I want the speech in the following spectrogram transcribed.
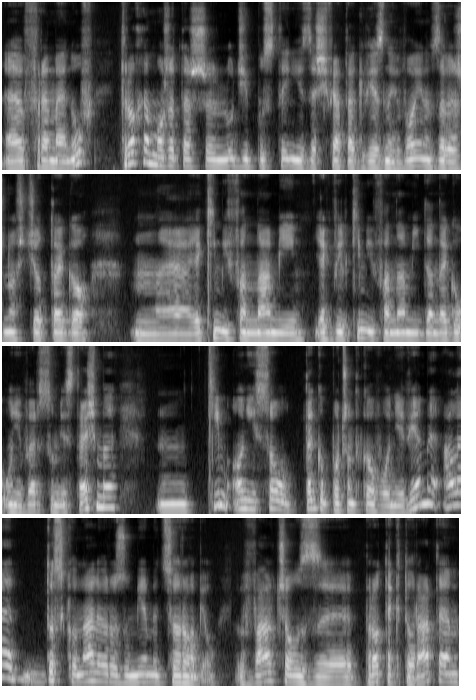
e, Fremenów. Trochę może też ludzi pustyni ze świata Gwiezdnych Wojen, w zależności od tego, e, jakimi fanami, jak wielkimi fanami danego uniwersum jesteśmy. Mm, kim oni są, tego początkowo nie wiemy, ale doskonale rozumiemy, co robią. Walczą z protektoratem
